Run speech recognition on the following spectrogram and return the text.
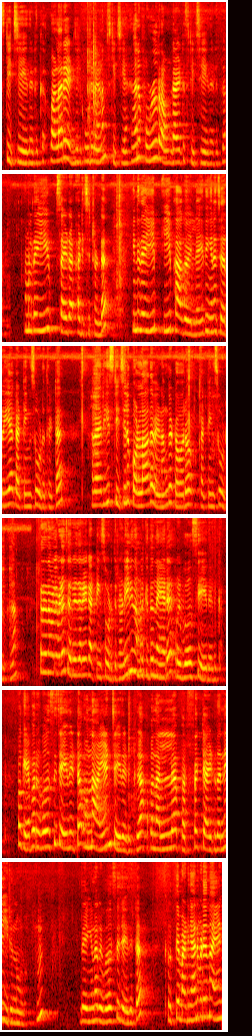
സ്റ്റിച്ച് ചെയ്തെടുക്കുക. വളരെ എഡ്ജിൽ കൂടി വേണം സ്റ്റിച്ച് ചെയ്യാൻ. അങ്ങനെ ഫുൾ റൗണ്ടായിട്ട് സ്റ്റിച്ച് ചെയ്തെടുക്കുക. നമ്മളിത് ഈ സൈഡ് അടിച്ചിട്ടുണ്ട്. ഇനി ദേ ഈ ഈ ഭാഗമില്ല. ഇതിങ്ങനെ ചെറിയ കട്ടിങ്സ് കൊടുത്തിട്ട് അതായത് ഈ സ്റ്റിച്ചിൽ കൊള്ളാതെ വേണം കേട്ടോ ഓരോ കട്ടിങ്സ് കൊടുക്കുക. അപ്പോൾ നമ്മളിവിടെ ചെറിയ ചെറിയ കട്ടിങ്സ് കൊടുത്തിട്ടുണ്ട്. ഇനി നമ്മൾക്കിത് നേരെ റിവേഴ്സ് ചെയ്തെടുക്കാം. ഓക്കെ അപ്പോൾ റിവേഴ്സ് ചെയ്തിട്ട് ഒന്ന് അയൺ ചെയ്തെടുക്കുക. അപ്പോൾ നല്ല പെർഫെക്റ്റ് ആയിട്ട് തന്നെ ഇരുന്നോളൂ. ഇത് ഇങ്ങനെ റിവേഴ്സ് ചെയ്തിട്ട് കൃത്യമായിട്ട് ഞാനിവിടെ ഒന്ന് അയൺ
